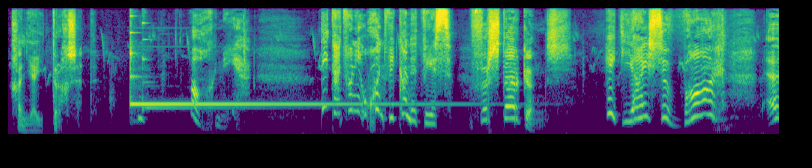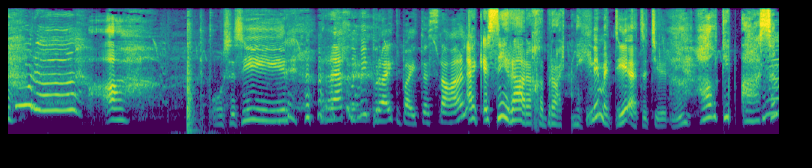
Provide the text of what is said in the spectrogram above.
gaan jy terugsit. Ag nee. Die tyd van die oggend, wie kan dit wees? Versterkings. Het jy so waar Ons is hier. Reg om die bruid by te staan. ek is nie regtig gebruik nie. Nie met die attitude nie. Haal diep asem.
